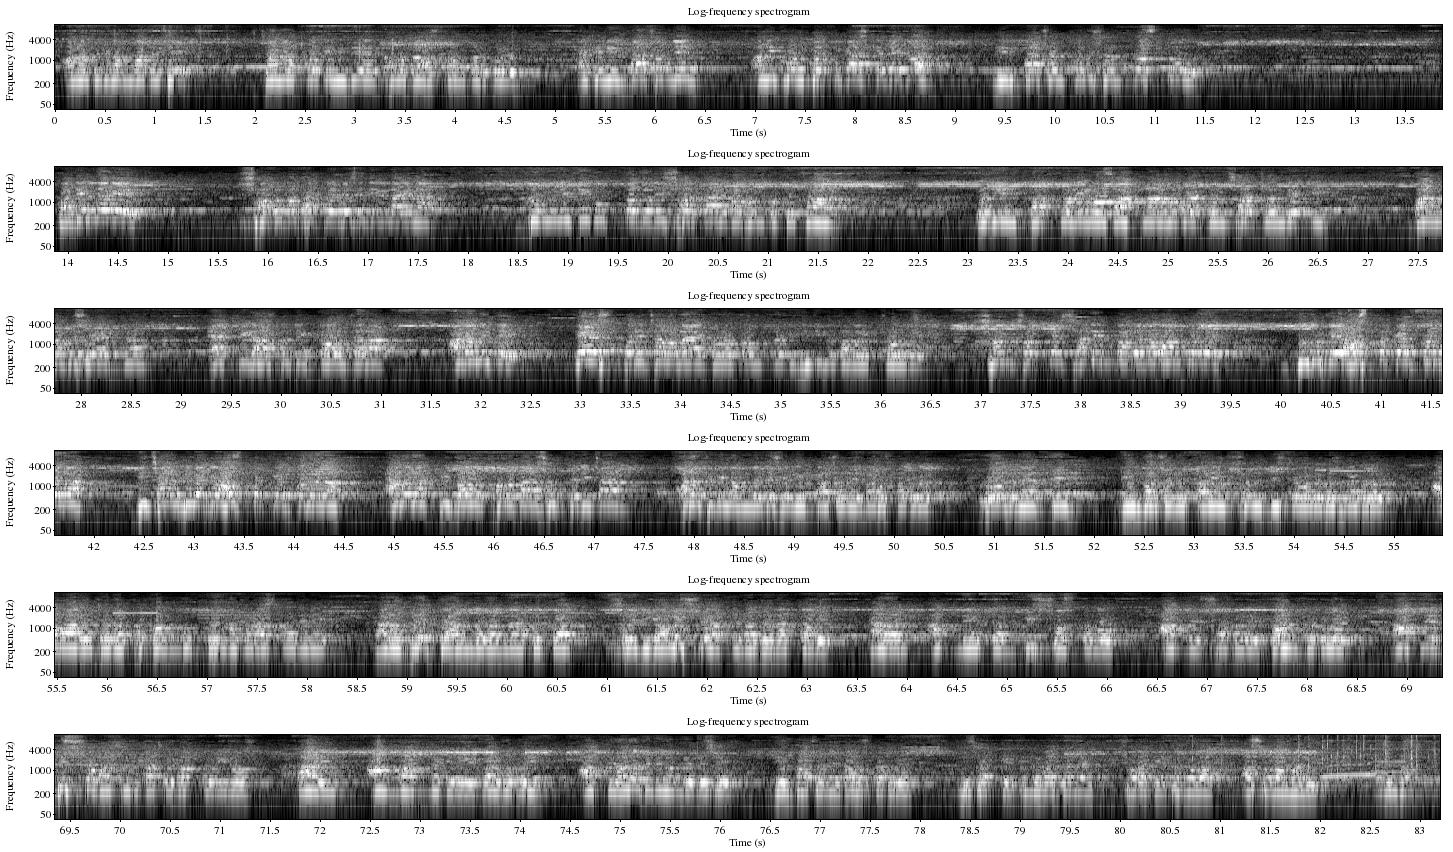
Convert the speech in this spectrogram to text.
অনতিবিলম্ব দেশে জনপ্রতিনিধিদের ক্ষমতা হস্তান্তর করুন। একটি নির্বাচন দিন। আমি কোন পত্রিকা আজকে দেখলাম? নির্বাচন কমিশন প্রস্তুত। কদিন লাগে? সততা থাকলে বেশি দিন লাগে না। দুর্নীতি মুক্ত যদি সরকার গঠন করতে চান, যদি ডক্টর ইনোস আপনার মতো একজন সজ্জন ব্যক্তি, বাংলাদেশে একজন একটি রাজনৈতিক দল যারা আগামীতে দেশ পরিচালনায় গণতন্ত্রকে ভীতি মোতাবেক চলবে, সংসদকে স্বাধীনভাবে ব্যবহার করবে, দুদুকে হস্তক্ষেপ করবে না বিচার বিভাগে হস্তক্ষেপ করবে না। এমন একটি দল ক্ষমতা আসুক যদি চান অনতিবিলম্বে দেশে নির্বাচনের ব্যবস্থা করুন রোড ম্যাপ দিন, নির্বাচনের তারিখ সুনির্দিষ্টভাবে ঘোষণা করুন আবার জন্য খোকন মুক্তের মতো রাস্তায় নেমে কারও বিরুদ্ধে আন্দোলন না করতে সেই দিকে অবশ্যই আপনি নজর রাখতে হবে। কারণ আপনি একজন বিশ্বস্ত লোক, আপনি সকলের গ্রহণযোগ্য লোক, আপনি বিশ্ববাসীর কাছে ডক্টর ইনোস তাই আমরা আপনাকে নিয়ে গর্ব করি। আপনি অনতিবিলম্বে দেশে নির্বাচনের ব্যবস্থা করুন। হিসাবকে ধন্যবাদ জানাই। সবাইকে ধন্যবাদ। আসসালামু আলাইকুম।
